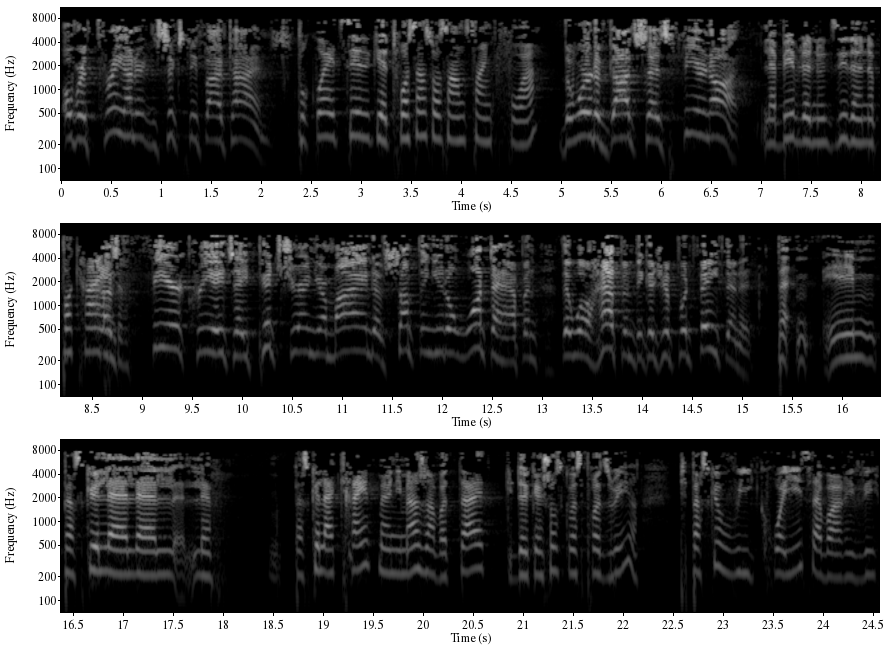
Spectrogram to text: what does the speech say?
over 365 times Pourquoi est-il que 365 fois, the Word of God says, Fear not? La Bible nous dit de ne pas craindre? fear creates a picture in your mind of something you don't want to happen that will happen because you put faith in it. Pa- et Parce que la, la- la- la- parce que la crainte met une image dans votre tête de quelque chose qui va se produire. Puis parce que vous y croyez, ça va arriver.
